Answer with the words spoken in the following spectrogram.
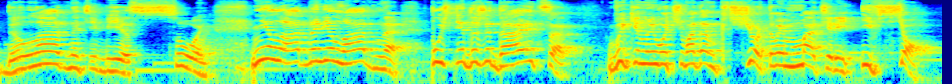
Да ладно тебе, Сонь. Не ладно, не ладно. Пусть не дожидается. Выкину его чемодан к чертовой матери и все.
